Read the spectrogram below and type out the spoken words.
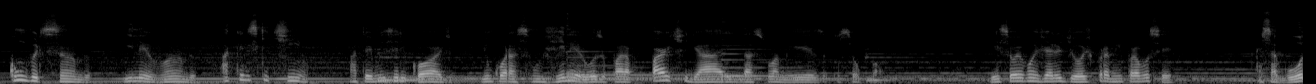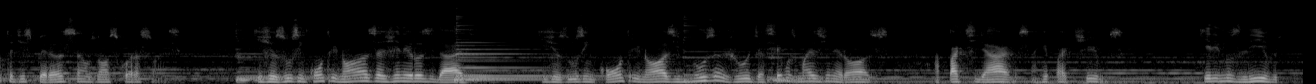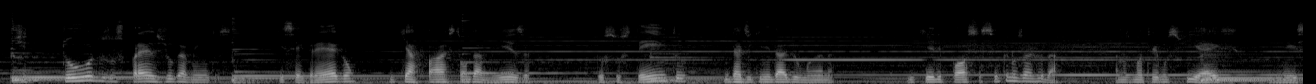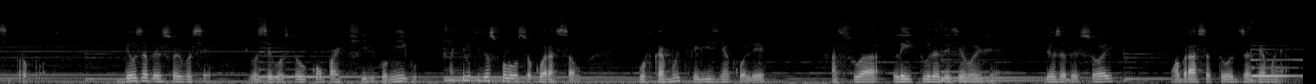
conversando e levando aqueles que tinham a ter misericórdia e um coração generoso para partilharem da sua mesa, do seu pão. Esse é o evangelho de hoje para mim e para você. Essa gota de esperança aos nossos corações. Que Jesus encontre em nós a generosidade, que Jesus encontre em nós e nos ajude a sermos mais generosos, a partilharmos, a repartirmos, que Ele nos livre de todos os pré-julgamentos que segregam e que afastam da mesa, do sustento e da dignidade humana, e que Ele possa sempre nos ajudar a nos mantermos fiéis nesse propósito. Deus abençoe você. Se você gostou, compartilhe comigo aquilo que Deus falou ao seu coração. Vou ficar muito feliz em acolher a sua leitura desse Evangelho. Deus abençoe. Um abraço a todos. Até amanhã.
